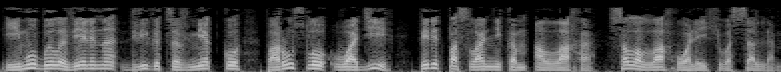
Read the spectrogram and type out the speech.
и ему было велено двигаться в Мекку по руслу Вади перед посланником Аллаха, салаллаху алейхи вассалям.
